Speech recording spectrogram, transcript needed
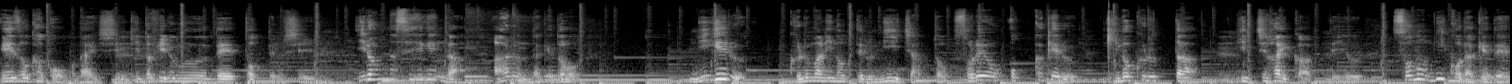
映像加工もないし、うん。きっとフィルムで撮ってるし、いろんな制限があるんだけど逃げる車に乗ってる兄ちゃんとそれを追っかける気の狂ったうん。ヒッチハイカーっていう、その2個だけで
